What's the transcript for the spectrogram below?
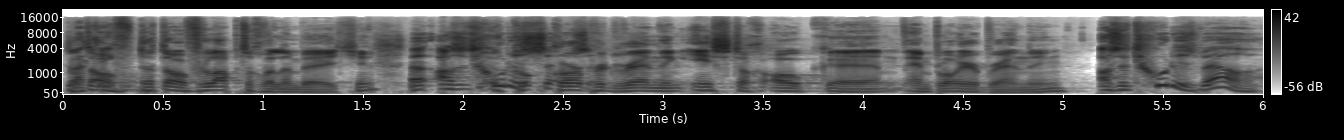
Maar Dat, dat overlapt toch wel een beetje? als het goed is, Co- Corporate branding is toch ook eh, employer branding? Als het goed is wel.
